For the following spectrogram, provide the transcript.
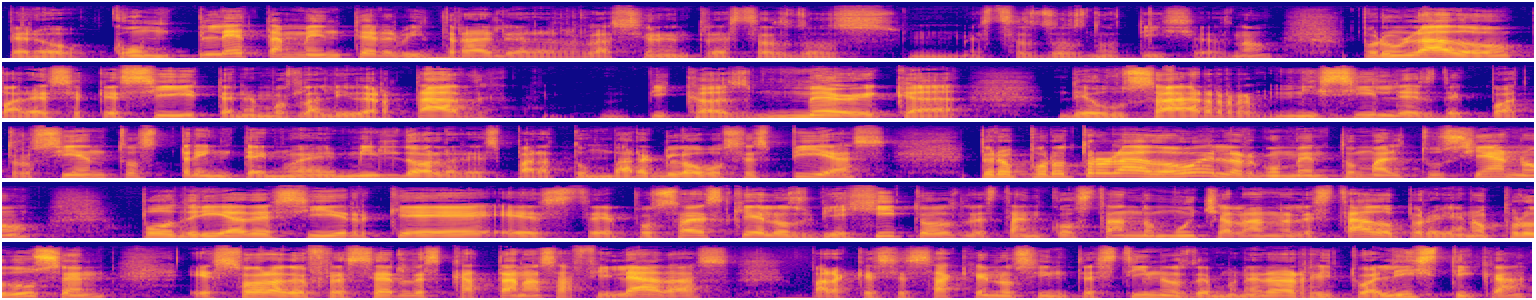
pero completamente arbitraria la relación entre estas dos, estas dos noticias, ¿no? Por un lado, parece que sí, tenemos la libertad because America, de usar misiles de 439 mil dólares para tumbar globos espías. Pero por otro lado, el argumento maltusiano podría decir que, este, pues sabes que los viejitos le están costando mucha lana al Estado, pero ya no producen. Es hora de ofrecerles katanas afiladas para que se saquen los intestinos de manera ritualística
